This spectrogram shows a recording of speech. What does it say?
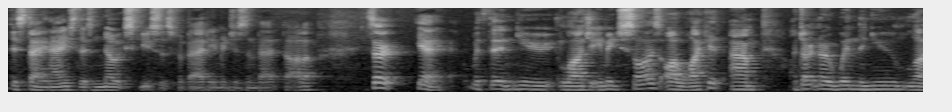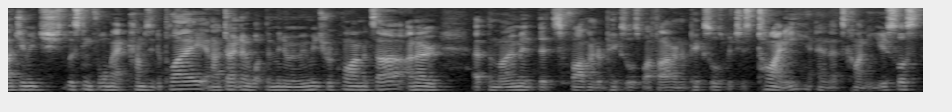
this day and age, there's no excuses for bad images and bad data. So yeah, with the new larger image size, I like it. Um, I don't know when the new large image listing format comes into play, and I don't know what the minimum image requirements are. I know at the moment it's 500 pixels by 500 pixels, which is tiny, and that's kind of useless.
